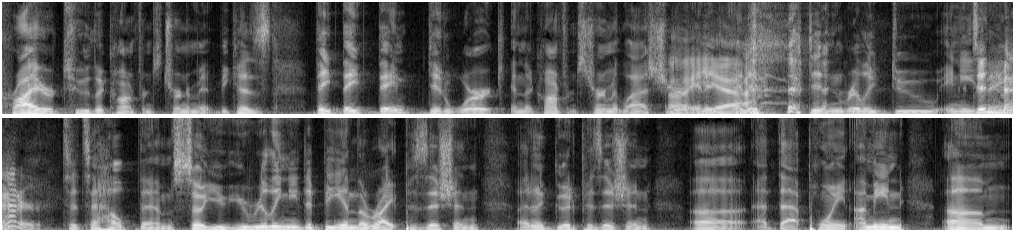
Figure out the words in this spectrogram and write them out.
prior to the conference tournament because they they, they did work in the conference tournament last year Uh, and, yeah. it, and it didn't really do anything it didn't matter. to, to help them so you, you really need to be in the right position in a good position uh, at that point I mean um,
